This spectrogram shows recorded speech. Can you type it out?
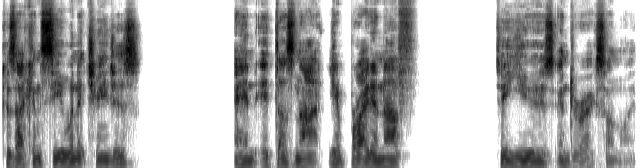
because I can see when it changes, and it does not get bright enough to use in direct sunlight,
